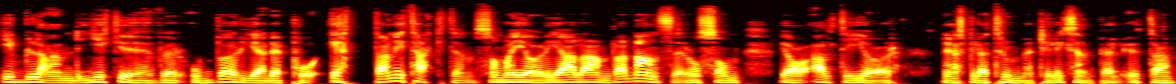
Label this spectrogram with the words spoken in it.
ibland gick över och började på ettan i takten som man gör i alla andra danser och som jag alltid gör när jag spelar trummor till exempel utan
